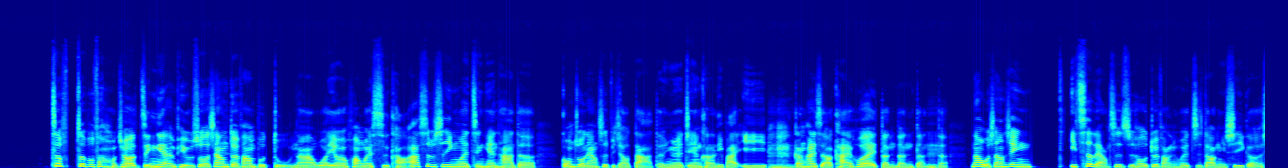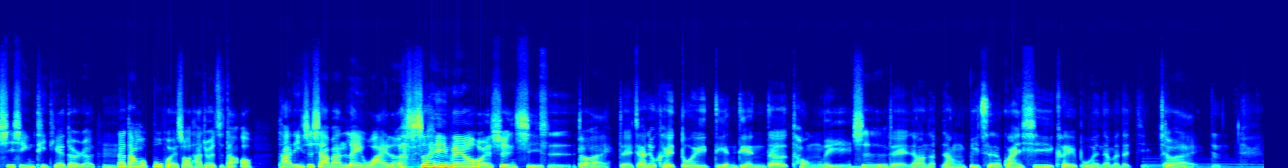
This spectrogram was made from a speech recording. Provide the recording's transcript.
这这部分我就有经验，比如说像对方不读，那我也会换位思考啊，是不是因为今天他的工作量是比较大的？因为今天可能礼拜一刚开始要开会，等等等的。嗯、那我相信一次两次之后，对方也会知道你是一个细心体贴的人。嗯、那当我不回的时候，他就会知道哦。他一定是下班累歪了，所以没有回讯息。是，对对，这样就可以多一点点的同理，是对，然后让彼此的关系可以不会那么的紧张。对，嗯，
